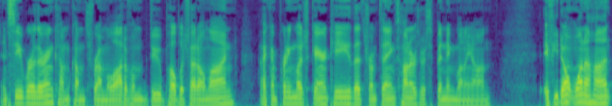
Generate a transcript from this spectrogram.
and see where their income comes from. A lot of them do publish that online. I can pretty much guarantee that's from things hunters are spending money on. If you don't want to hunt,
